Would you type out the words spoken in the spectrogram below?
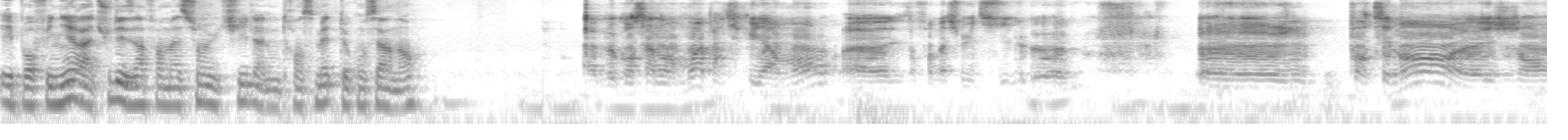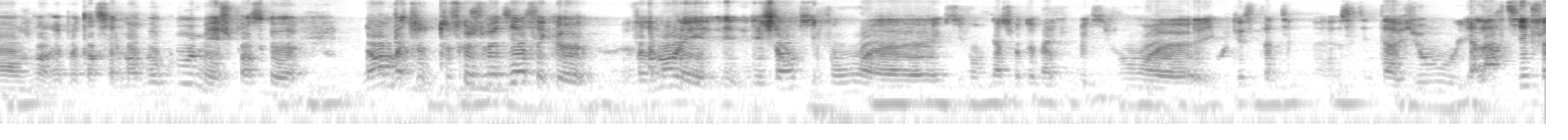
Et pour finir, as-tu des informations utiles à nous transmettre te concernant euh, Me concernant moi particulièrement, euh, des informations utiles, forcément, j'en aurais potentiellement beaucoup, mais je non, tout, ce que je veux dire, c'est que vraiment les, gens qui vont, qui vont venir sur Domaine qui vont écouter cette, interview ou lire l'article,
